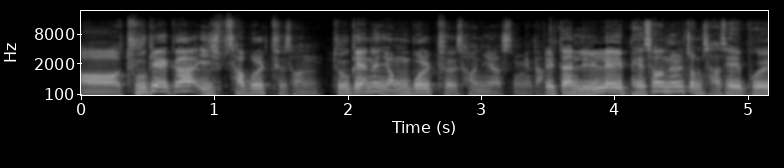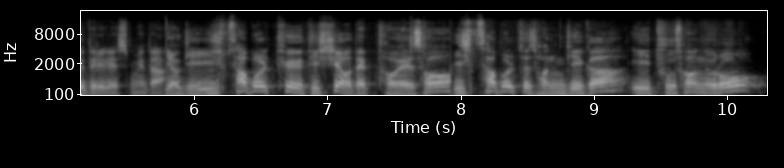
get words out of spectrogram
어, 두 개가 24V 선, 두 개는 0V 선이었습니다. 일단 릴레이 배선을 좀 자세히 보여드리겠습니다. 여기 24V DC 어댑터에서 24V 전기가 이 두 선으로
